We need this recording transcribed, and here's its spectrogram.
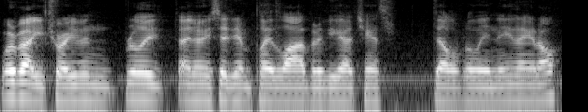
what about you, Troy? You've been really. I know you said you didn't play a lot, but have you got a chance to delve really into anything at all?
